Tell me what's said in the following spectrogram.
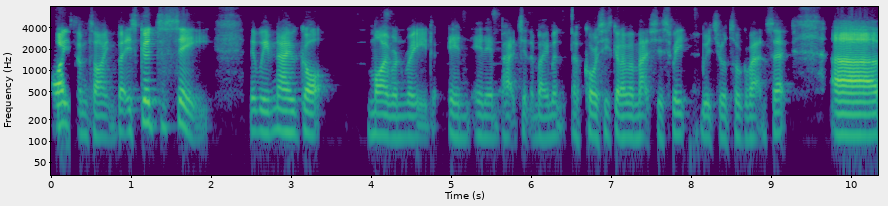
quite some time, but it's good to see that we've now got Myron Reed in in Impact at the moment. Of course, he's going to have a match this week, which we'll talk about in a sec. Uh,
